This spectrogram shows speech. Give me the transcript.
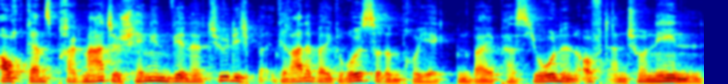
Auch ganz pragmatisch hängen wir natürlich gerade bei größeren Projekten, bei Passionen oft an Tourneen,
